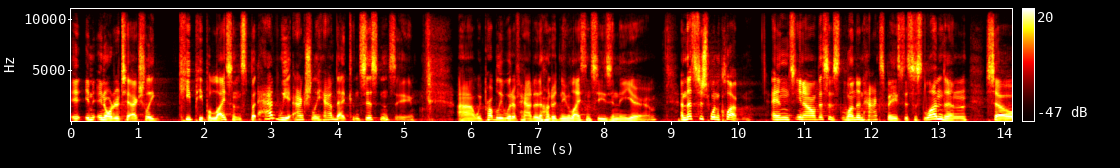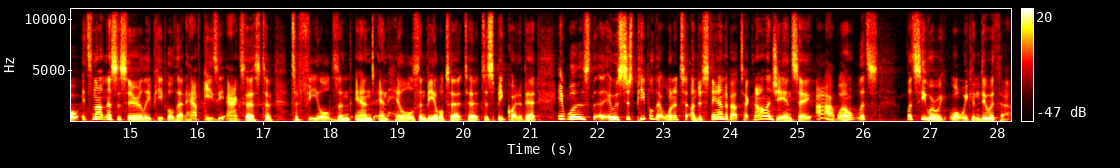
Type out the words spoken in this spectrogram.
in, in order to actually keep people licensed. But had we actually had that consistency, uh, we probably would have had 100 new licensees in the year. And that's just one club. And you know, this is London Hackspace, this is London, so it's not necessarily people that have easy access to, to fields and, and, and hills and be able to, to, to speak quite a bit. It was, it was just people that wanted to understand about technology and say, ah, well, let's, let's see where we, what we can do with that.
